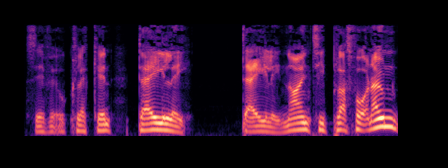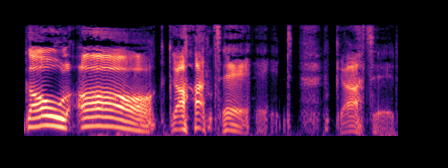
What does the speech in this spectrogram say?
see if it will click in. Daly. Daly, 90 plus four. An own goal. Oh, got it. Got it.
